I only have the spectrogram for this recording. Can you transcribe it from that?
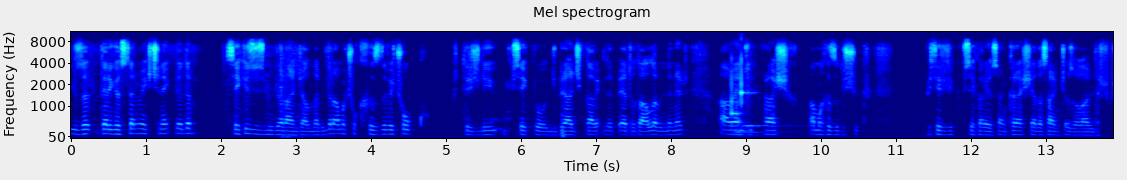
yüzleri göstermek için ekledim. 800 milyon anca alınabilir ama çok hızlı ve çok bitiriciliği yüksek bir oyuncu. Birazcık daha bekletip Eto'da alabilir. Ama bence Crash ama hızı düşük. Bitiricilik yüksek arıyorsan Crash ya da Sanchez olabilir.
